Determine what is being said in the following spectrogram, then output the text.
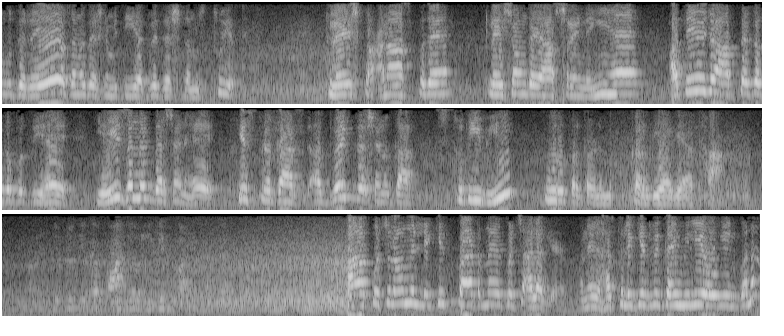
बुद्धि रेव समय दर्शन अद्वैत दर्शन स्तूयत। क्लेश का अनास्पद है, क्लेशों का आश्रय नहीं है अतएव जो आत्मगत बुद्धि है। यही सम्यक दर्शन है। इस प्रकार से अद्वैत दर्शन का स्तुति भी पूर्व प्रकरण में कर दिया गया था। हाँ कुछ लोगों में लिखित पाठ में कुछ अलग है। उन्हें हस्तलिखित भी कहीं मिली होगी इनको ना?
